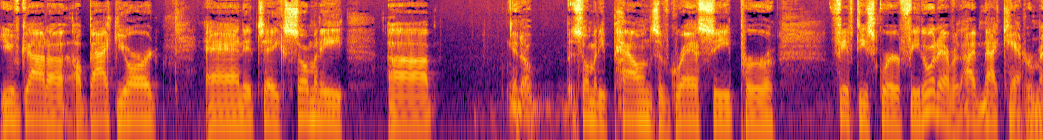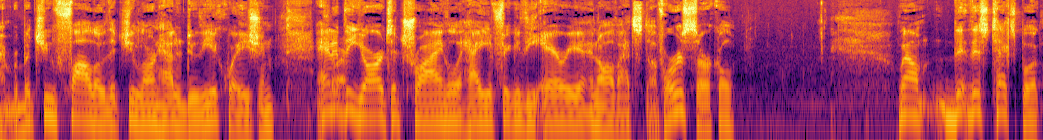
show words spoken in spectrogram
you've got a, a backyard and it takes so many, uh, you know, so many pounds of grass seed per 50 square feet or whatever. I, I, can't remember, but you follow that you learn how to do the equation. And sure. if the yard's a triangle, how you figure the area and all that stuff, or a circle. Well, th- this textbook,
